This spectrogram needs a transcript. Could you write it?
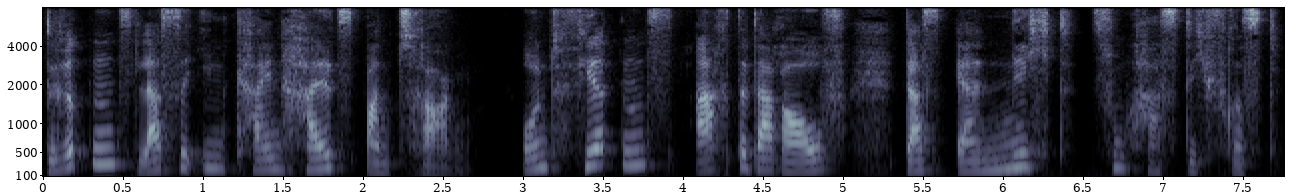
Drittens, lasse ihn kein Halsband tragen. Und viertens, achte darauf, dass er nicht zu hastig frisst.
